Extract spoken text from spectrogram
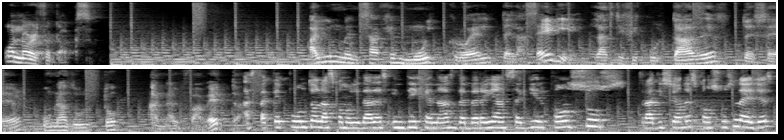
Unorthodox hay un mensaje muy cruel de la serie, las dificultades de ser un adulto analfabeta. ¿Hasta qué punto las comunidades indígenas deberían seguir con sus tradiciones, con sus leyes,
